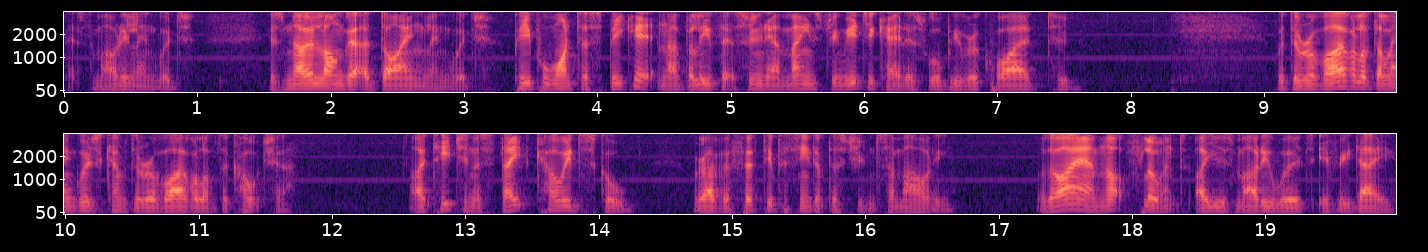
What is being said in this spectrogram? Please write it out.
that's the Maori language, is no longer a dying language. People want to speak it, and I believe that soon our mainstream educators will be required to. With the revival of the language comes the revival of the culture. I teach in a state co ed school where over 50% of the students are Maori. Although I am not fluent, I use Maori words every day.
